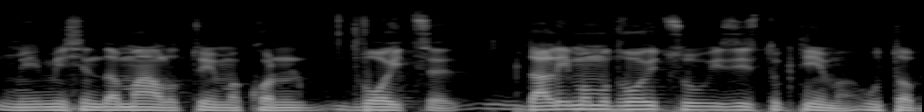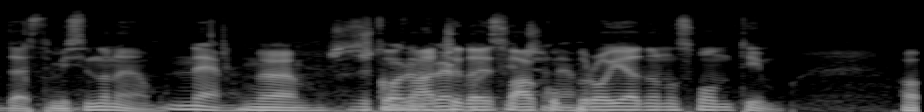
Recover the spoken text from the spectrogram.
mi, mislim da malo tu ima korner dvojice. Da li imamo dvojicu iz istog tima u top 10? Mislim da nemamo. Nema. Ne, Što znači da je svako broj 1 u svom timu. Uh,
